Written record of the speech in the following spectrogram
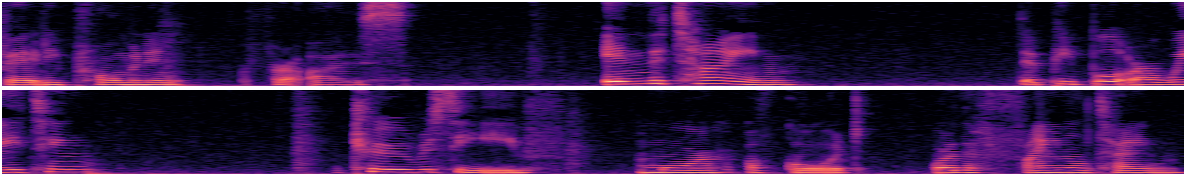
very prominent for us. In the time that people are waiting to receive more of God, or the final time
